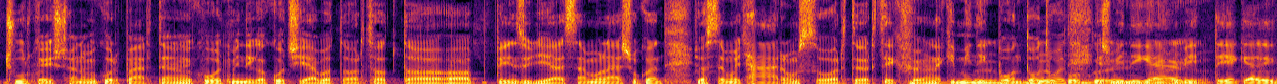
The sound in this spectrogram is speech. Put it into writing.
Csurka István, amikor pártelnök volt, mindig a kocsiába tarthatta a pénzügyi elszámolásokat, és azt hiszem, hogy háromszor törték föl neki, mindig pont ott volt, és mindig elvitték, elég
